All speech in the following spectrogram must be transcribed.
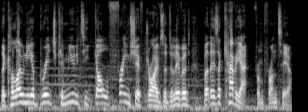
The Colonia Bridge community goal frameshift drives are delivered but there's a caveat from Frontier.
